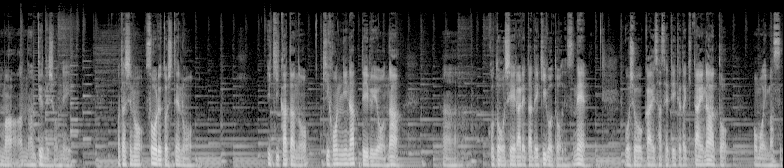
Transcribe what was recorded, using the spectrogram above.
まあ何て言うんでしょうね。私の僧侶としての生き方の基本になっているようなあことを教えられた出来事をですねご紹介させていただきたいなと思います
